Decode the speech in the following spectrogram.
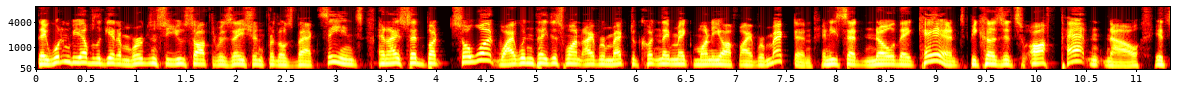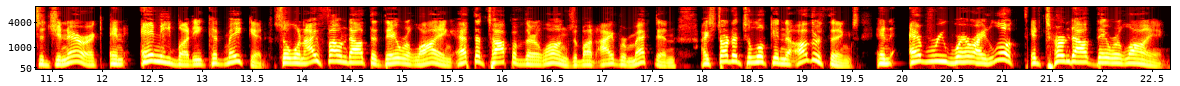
They wouldn't be able to get emergency use authorization for those vaccines. And I said, but so what? Why wouldn't they just want ivermectin? Couldn't they make money off ivermectin? And he said, no, they can't because it's off patent now. It's a generic and anybody could make it. So when I found out that they were lying at the top of their lungs about ivermectin, I started to look into other things. And everywhere I looked, it turned out they were lying.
